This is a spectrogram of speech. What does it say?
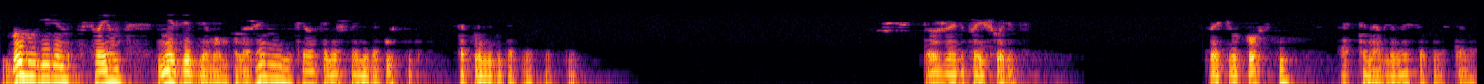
был уверен в своем незыблемом положении, если он, конечно, не допустит какой-нибудь оплошности. «Что же это происходит?» — спросил Ковский, останавливаясь около стола.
